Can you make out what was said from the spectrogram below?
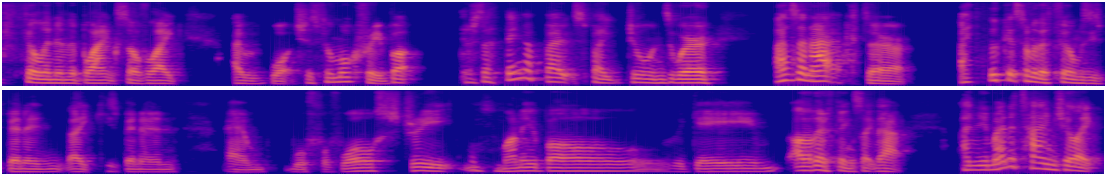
filling in the blanks of like I would watch his filmography. But there's a thing about Spike Jonze where, as an actor, I look at some of the films he's been in, like he's been in um, Wolf of Wall Street, Moneyball, The Game, other things like that. And the amount of times you're like,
